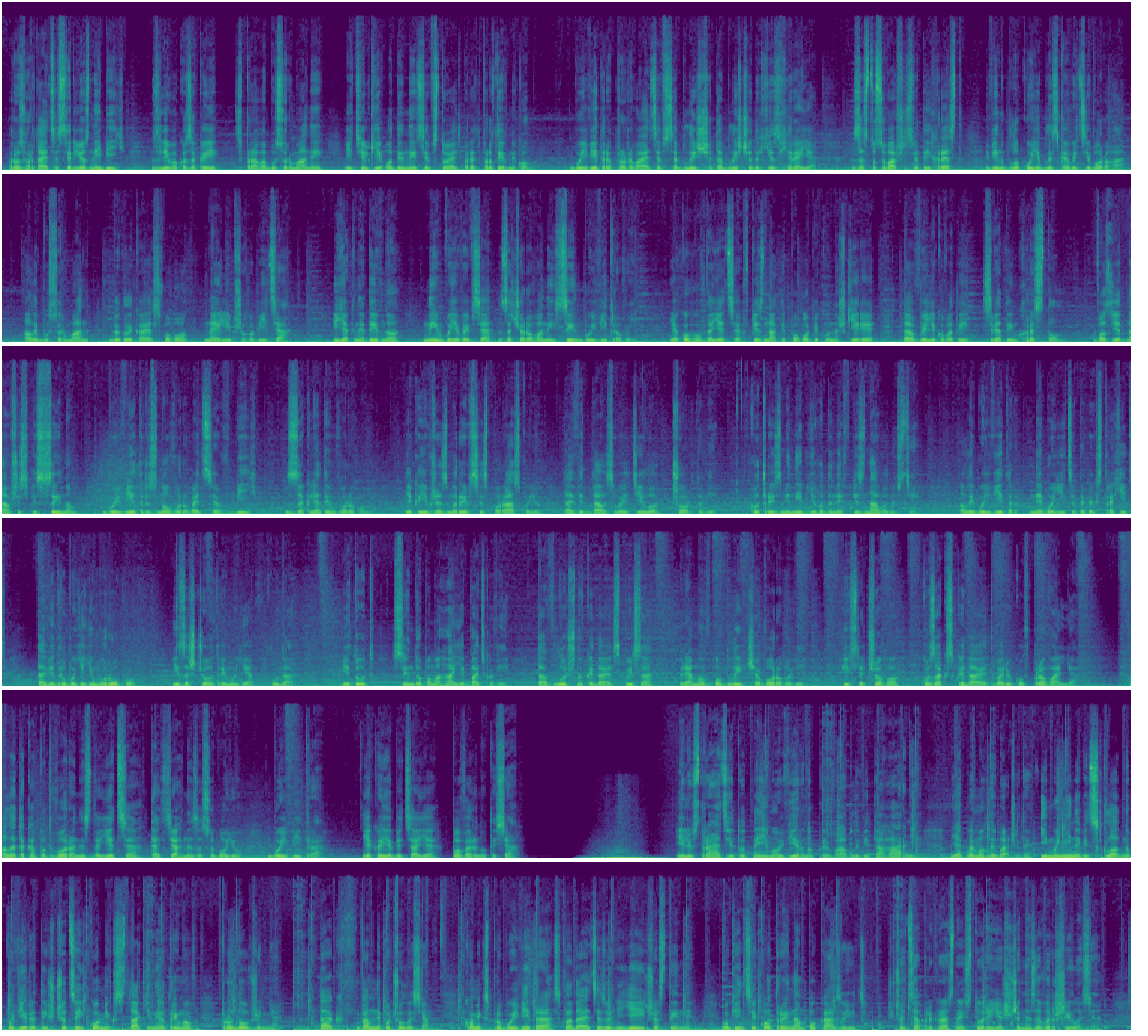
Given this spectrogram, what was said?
Розгортається серйозний бій. Зліва козаки, справа бусурмани, і тільки одиниці встоять перед противником. Буйвітер проривається все ближче та ближче до Хізгірея. Застосувавши святий хрест, він блокує блискавиці ворога, але бусурман викликає свого найліпшого бійця. І як не дивно, ним виявився зачарований син Буйвітровий. якого вдається впізнати по опіку на шкірі та вилікувати святим хрестом. Воз'єднавшись із сином, бойвітер знову рветься в бій з заклятим ворогом, який вже змирився з поразкою та віддав своє тіло чортові, котрий змінив його до невпізнаваності. Але бойвітер не боїться таких страхіть та відрубує йому руку, і за що отримує удар. І тут син допомагає батькові та влучно кидає списа прямо в обличчя ворогові, після чого козак скидає тварюку в провалля. Але така потвора не здається та тягне за собою бойвітра, який обіцяє повернутися. Ілюстрації тут неймовірно привабливі та гарні, як ви могли бачити. І мені навіть складно повірити, що цей комікс так і не отримав продовження. Так, вам не почулося. Комікс про бойвітра складається з однієї частини, у кінці котрої нам показують, що ця прекрасна історія ще не завершилася,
